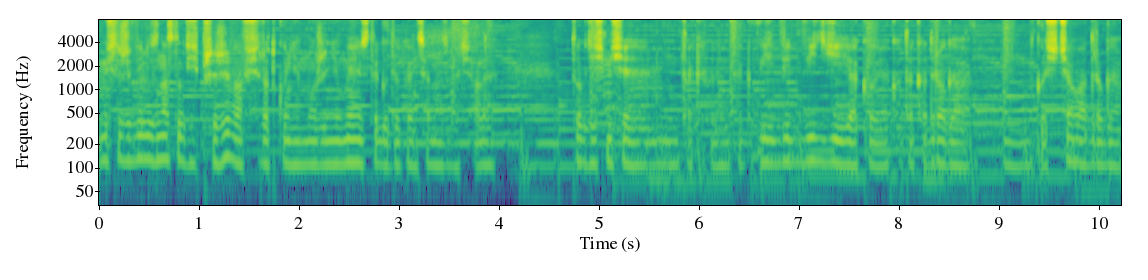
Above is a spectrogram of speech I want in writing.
myślę, że wielu z nas to gdzieś przeżywa w środku, nie, może nie umiejąc tego do końca nazwać, ale to gdzieś mi się mm, tak, tak widzi jako, jako taka droga Kościoła, droga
